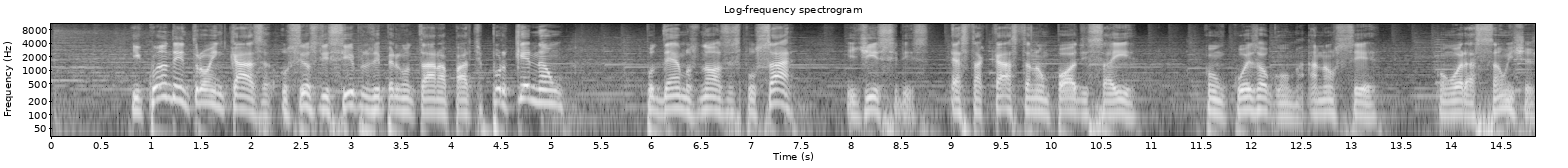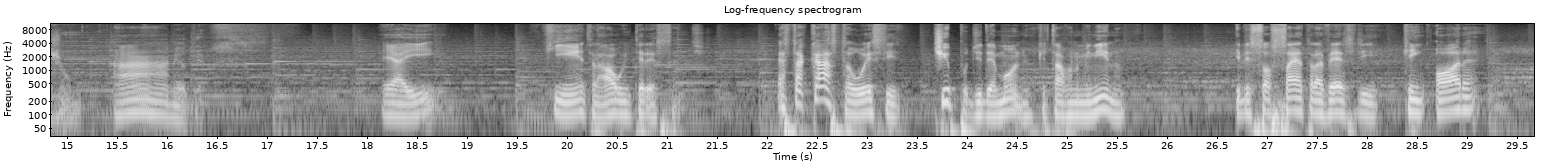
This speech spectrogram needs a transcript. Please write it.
E quando entrou em casa, os seus discípulos lhe perguntaram à parte: Por que não pudemos nós expulsar? E disse-lhes: Esta casta não pode sair com coisa alguma, a não ser com oração e jejum. Ah, meu Deus é aí que entra algo interessante. Esta casta ou esse tipo de demônio que estava no menino, ele só sai através de quem ora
